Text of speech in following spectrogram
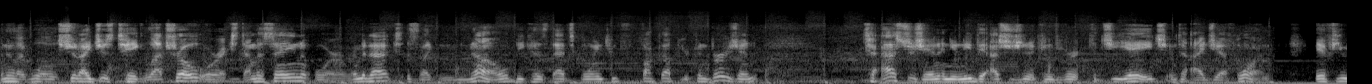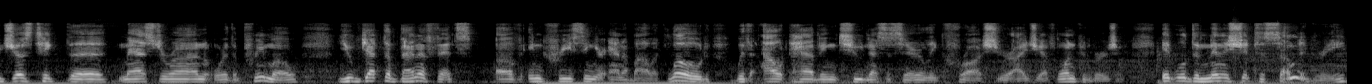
and they're like, well, should I just take Letro or Exemestane or Arimidex? It's like, no, because that's going to fuck up your conversion to estrogen, and you need the estrogen to convert the GH into IGF 1. If you just take the Masteron or the Primo, you get the benefits of increasing your anabolic load without having to necessarily crush your IGF 1 conversion. It will diminish it to some degree,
